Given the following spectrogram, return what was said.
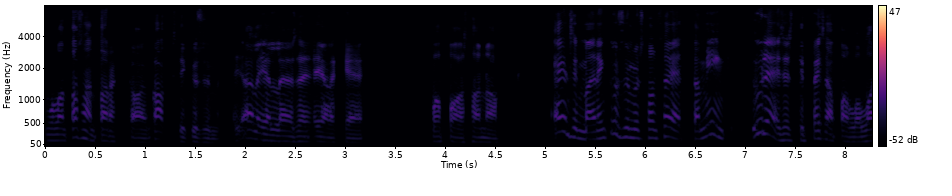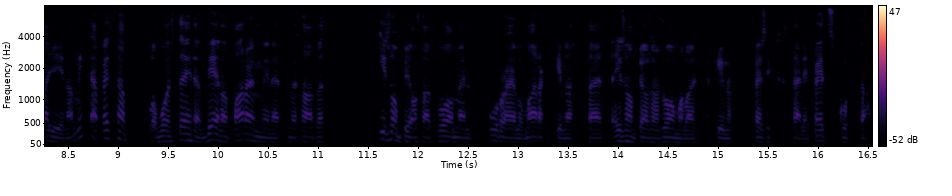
mulla on tasan tarkkaan kaksi kysymystä jäljellä ja sen jälkeen vapaa sana. Ensimmäinen kysymys on se, että mink, yleisesti pesäpallolajina, mitä pesäpallo voisi tehdä vielä paremmin, että me saataisiin isompi osa Suomen urheilumarkkinasta, että isompi osa suomalaisista kiinnostuisi pesiksestä eli petskusta.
